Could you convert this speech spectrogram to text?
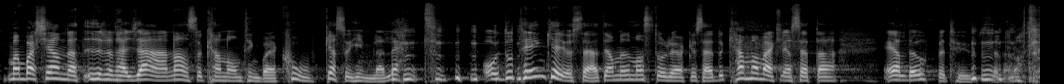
man bara känner att i den här hjärnan så kan någonting börja koka så himla lätt. Och då tänker jag just så här att ja, men man står och röker så här, då kan man verkligen sätta, elda upp ett hus eller något.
